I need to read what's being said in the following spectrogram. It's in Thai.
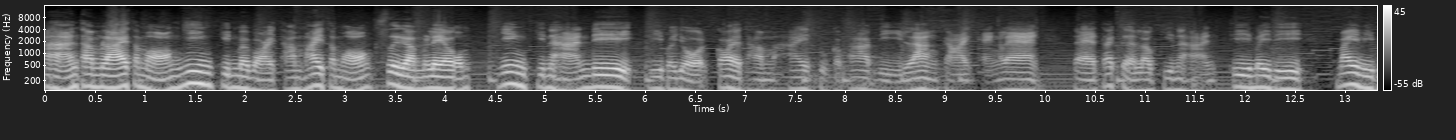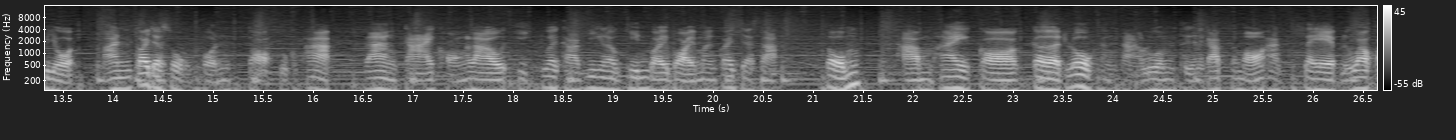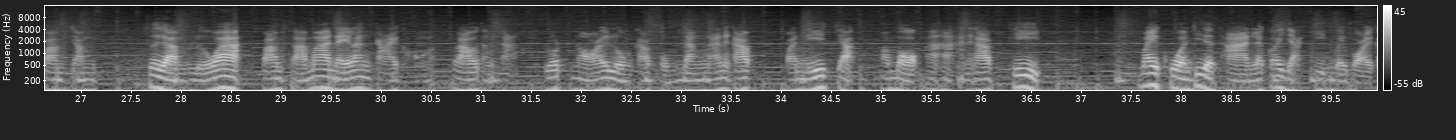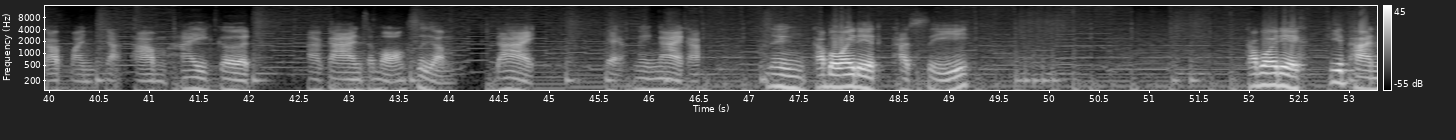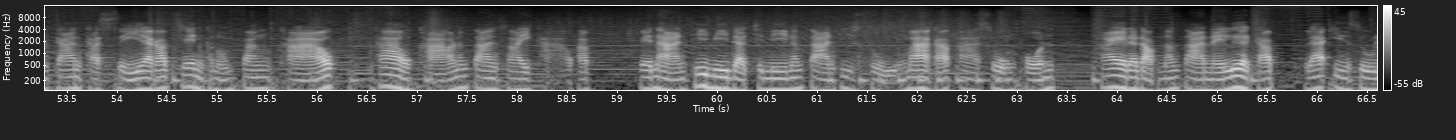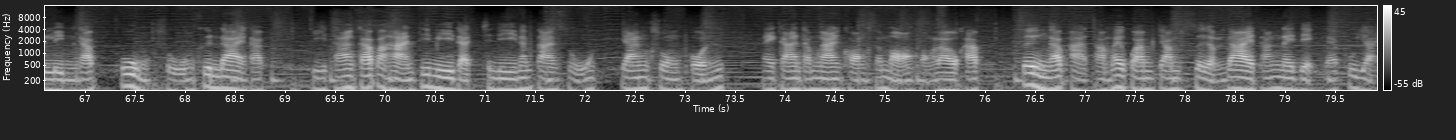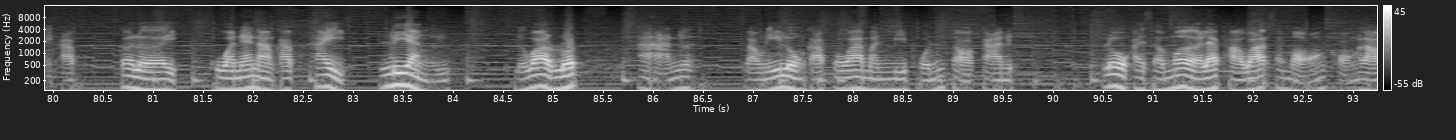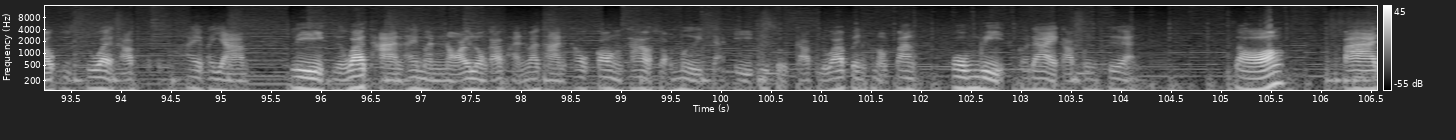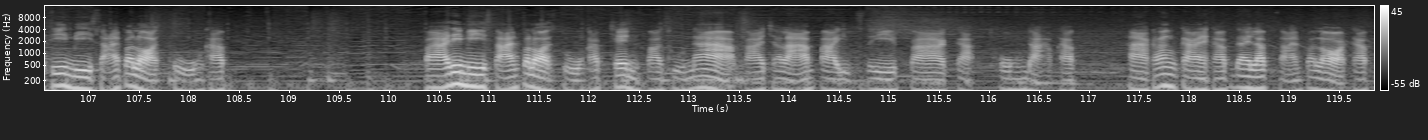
อาหารทำร้ายสมอง ยิ่งกินบ่อยๆทำให้สมองเสื่อมเร็ว ยิ่งกินอาหารดีมีประโยชน์ก็จะทำให้สุขภาพดีร่างกายแข็งแรง แต่ถ้าเกิดเรากินอาหารที่ไม่ดีไม่มีประโยชน์ มันก็จะส่งผลต่อสุขภาพร่างกายของเราอีกด้วยครับ ยิ่งเรากินบ่อยๆ มันก็จะสะสมทำให้ก่อเกิดโรคต่างๆ รวมถึงนะครับ สมองอักเสบหรือว่าความจำเสื่อมหรือว่า ความสามารถในร่างกายของเราต่างๆ ลดน้อยลงครับผมดังนั้นนะครับ วันนี้จะมาบอกอาหารนะครับที่ไม่ควรที่จะทานแล้วก็อยากกินบ่อยๆครับ มันจะทำให้เกิดอาการสมองเสื่อมได้แบบง่ายๆครับ 1. คาร์โบไฮเดรตขัดสีคาร์โบไฮเดรตที่ผ่านการขัดสีนะครับ เช่น ขนมปังขาว ข้าวขาวน้ำตาลทรายขาวครับ เป็นอาหารที่มีดัชนีน้ำตาลที่สูงมากครับ อาจส่งผลให้ระดับน้ำตาลในเลือดครับ และอินซูลินครับพุ่งสูงขึ้นได้ครับ อีกทั้งครับอาหารที่มีดัชนีน้ำตาลสูงยังส่งผลในการทำงานของสมองของเราครับ ซึ่งครับอาจทำให้ความจำเสื่อมได้ทั้งในเด็กและผู้ใหญ่ครับ ก็เลยควรแนะนำครับให้เลี่ยง หรือว่าลด อาหารเหล่านี้ลงครับ เพราะว่ามันมีผลต่อการโรคไอลไซเมอร์ และภาวะสมองของเราอีกด้วยครับให้พยายามหลีกหรือว่าทานให้มันน้อยลงครับ หันมาทานข้าวกล้องข้าวสองมือจะดีที่สุดครับ หรือว่าเป็นขนมปังโฮมวีดก็ได้ครับเพื่อนๆ 2. ปลาที่มีสารประหลอดสูงครับ ปลาที่มีสารประหลอดสูงครับ เช่น ปลาทูน่า ปลาฉลาม ปลาอินทรีปลากระทงดาบครับ หากร่างกายครับได้รับสารประหลอดครับ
